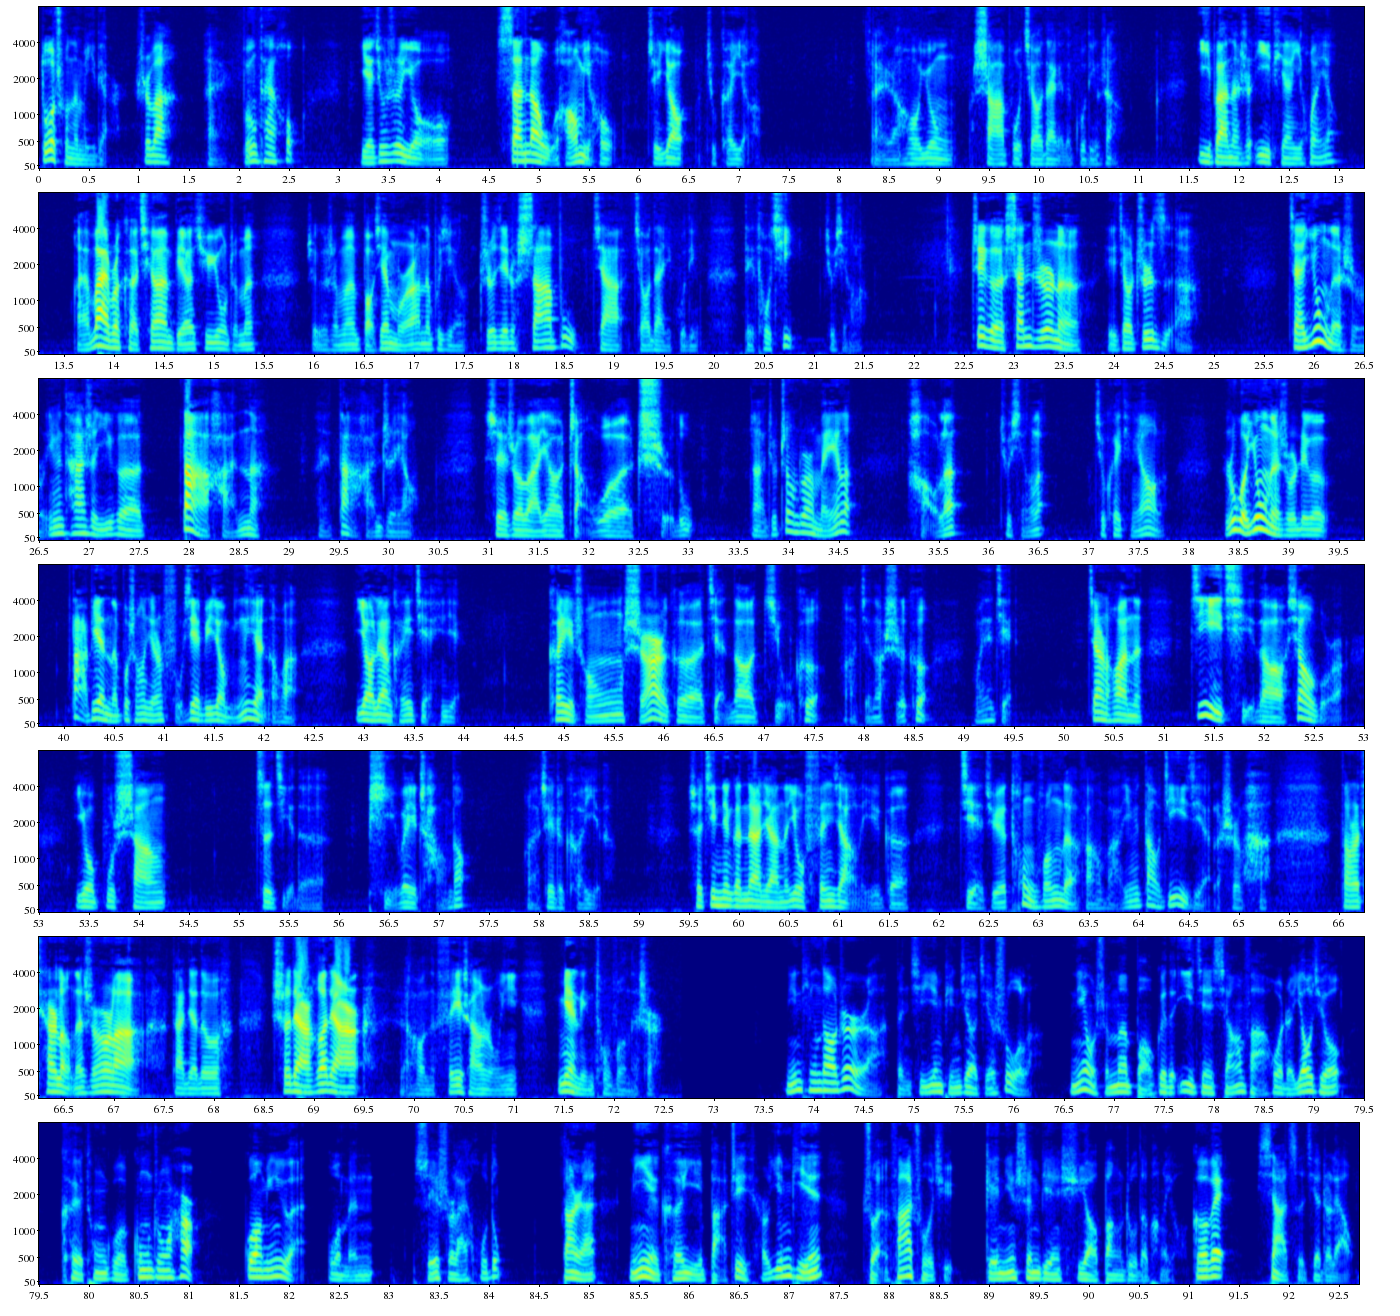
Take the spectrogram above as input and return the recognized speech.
多出那么一点是吧？哎，不用太厚。也就是有三到五毫米厚，这药就可以了。哎，然后用纱布胶带给它固定上。一般呢是一天一换药。哎，外边可千万别去用什么这个什么保鲜膜啊，那不行，直接就纱布加胶带一固定，得透气就行了。这个山栀呢也叫栀子啊，在用的时候，因为它是一个大寒呢，哎，大寒之药。所以说吧，要掌握尺度，啊，就症状没了，好了就行了，就可以停药了。如果用的时候这个大便呢不成形，腹泻比较明显的话，药量可以减一减，可以从十二克减到九克啊，减到十克往下减。这样的话呢，既起到效果，又不伤自己的脾胃肠道啊，这是可以的。所以今天跟大家呢又分享了一个解决痛风的方法，因为到季节了是吧？到了天冷的时候了，大家都吃点喝点然后呢非常容易面临痛风的事儿。您听到这儿啊，本期音频就要结束了。您有什么宝贵的意见、想法或者要求，可以通过公众号“光明远”我们随时来互动。当然，您也可以把这条音频转发出去。给您身边需要帮助的朋友，各位，下次接着聊。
